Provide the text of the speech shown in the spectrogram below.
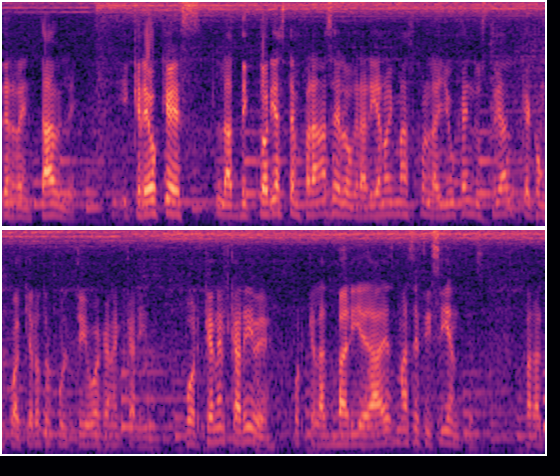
de rentable. Y creo que las victorias tempranas se lograrían hoy más con la yuca industrial que con cualquier otro cultivo acá en el Caribe. ¿Por qué en el Caribe? Porque las variedades más eficientes para el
